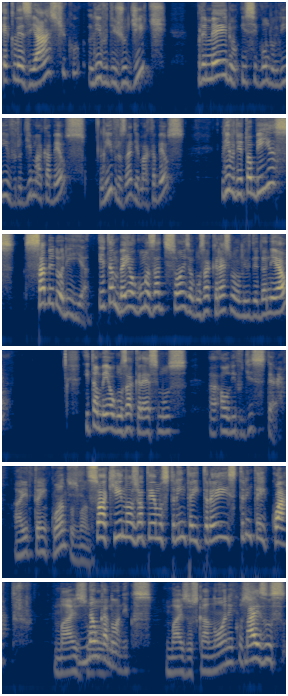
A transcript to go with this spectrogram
Eclesiástico, livro de Judite, primeiro e segundo livro de Macabeus, livros né, de Macabeus, livro de Tobias, Sabedoria, e também algumas adições, alguns acréscimos ao livro de Daniel, e também alguns acréscimos uh, ao livro de Esther. Aí tem quantos, mano? Só aqui nós já temos 33, 34 Mais não o... canônicos. Mais os canônicos. Mais os,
